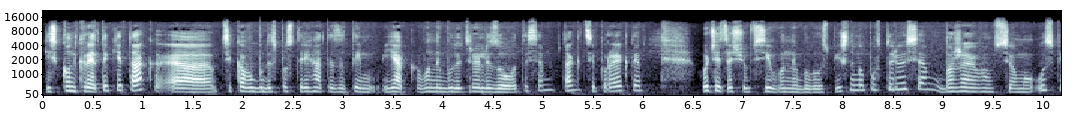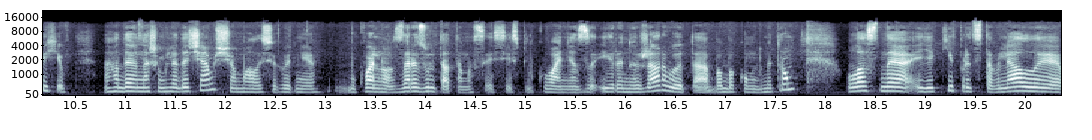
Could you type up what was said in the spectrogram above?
якісь конкретики. Так Е, цікаво буде спостерігати за тим, як вони будуть реалізовуватися. Так, ці проекти. Хочеться, щоб всі вони були успішними. Повторюся. Бажаю вам в цьому успіхів. Нагадаю нашим глядачам, що мали сьогодні буквально за результатами сесії спілкування з Іриною Жаровою та Бабаком Дмитром, власне, які представляли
